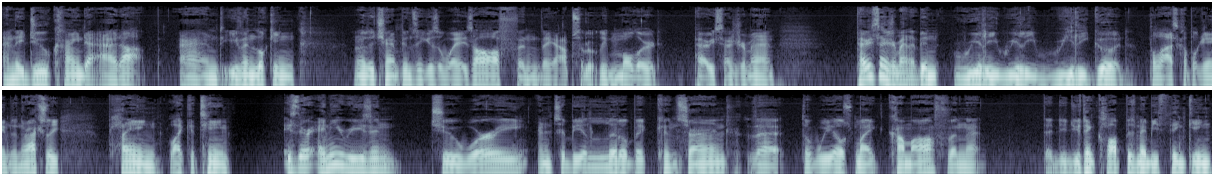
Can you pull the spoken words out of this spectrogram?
and they do kind of add up. And even looking, you know, the Champions League is a ways off, and they absolutely mullered Paris Saint Germain. Paris Saint Germain have been really, really, really good the last couple games, and they're actually playing like a team. Is there any reason to worry and to be a little bit concerned that the wheels might come off, and that, that do you think Klopp is maybe thinking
